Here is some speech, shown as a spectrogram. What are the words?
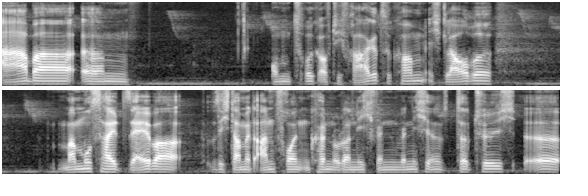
aber ähm, um zurück auf die Frage zu kommen, ich glaube, man muss halt selber sich damit anfreunden können oder nicht. Wenn, wenn ich natürlich, äh,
